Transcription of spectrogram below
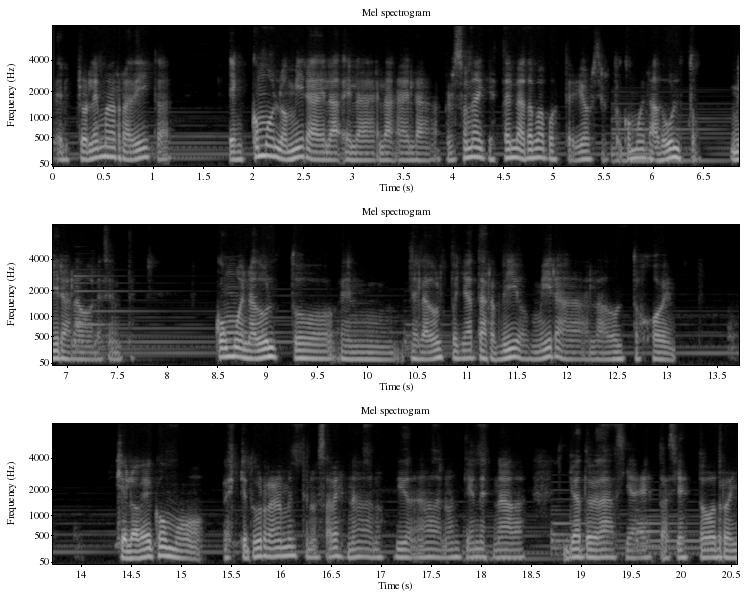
El problema radica en cómo lo mira la, la, persona que está en la etapa posterior, ¿cierto? Cómo el adulto mira al adolescente. Cómo el adulto, el adulto ya tardío mira al adulto joven. Que lo ve como, es que tú realmente no sabes nada, no has vivido nada, no entiendes nada. Yo a tu edad hacía esto, hacía esto, otro. Y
